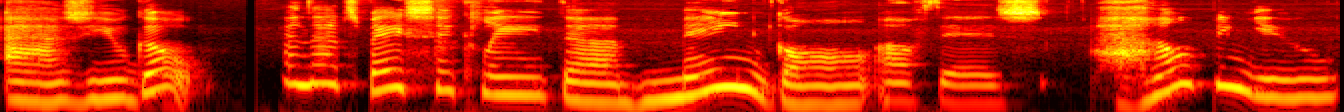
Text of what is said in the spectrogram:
as you go. And that's basically the main goal of this helping you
